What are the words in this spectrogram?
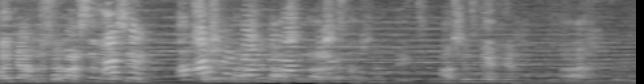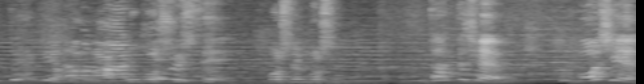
ওই ডাক্তার সাহেব আসেন আসেন। আসেন আসেন আসেন আসেন আসেন আসেন। দেখেন। আহ, আমার আমার মা খুব অসুস্থ বসেন বসেন। ডাক্তার সাহেব বসেন।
